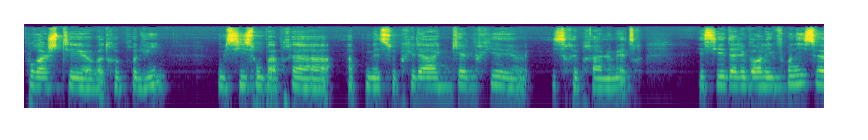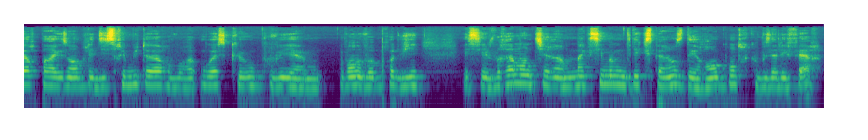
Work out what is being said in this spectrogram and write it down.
pour acheter votre produit, ou s'ils sont pas prêts à, à mettre ce prix-là, quel prix ils seraient prêts à le mettre? Essayez d'aller voir les fournisseurs, par exemple, les distributeurs, où est-ce que vous pouvez vendre vos produits Essayez vraiment de tirer un maximum d'expérience des rencontres que vous allez faire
